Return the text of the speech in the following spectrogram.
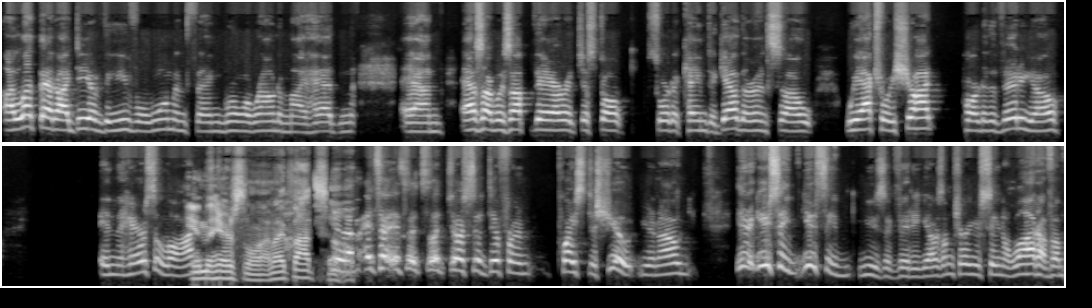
I let that idea of the evil woman thing roll around in my head, and and as I was up there, it just all sort of came together, and so we actually shot part of the video in the hair salon. In the hair salon, I thought so. You know, it's a, it's it's a, just a different place to shoot. You know, you know, you see you see music videos. I'm sure you've seen a lot of them,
